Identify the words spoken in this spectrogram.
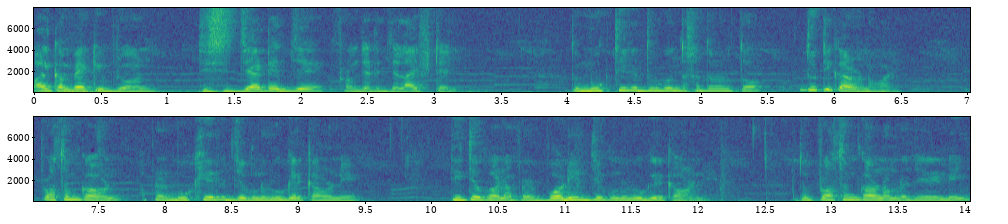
welcome back everyone this is জ্যাটের জে ফ্রম জ্যাটের জে লাইফস্টাইল তো মুখ থেকে দুর্গন্ধ সাধারণত দুটি কারণ হয়। প্রথম কারণ, আপনার মুখের যে কোনো রোগের কারণে। দ্বিতীয় কারণ, আপনার বডির যে কোনো রোগের কারণে। তো প্রথম কারণ আমরা জেনে নেই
